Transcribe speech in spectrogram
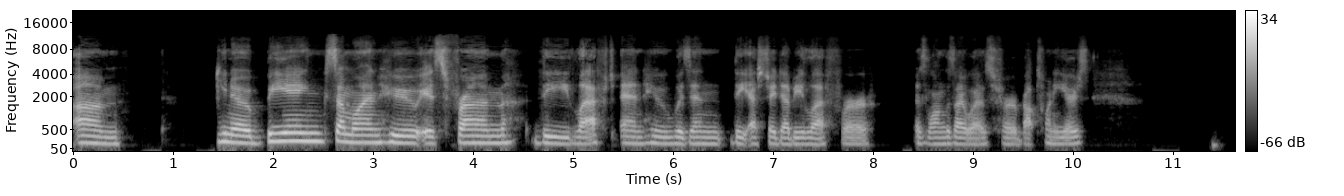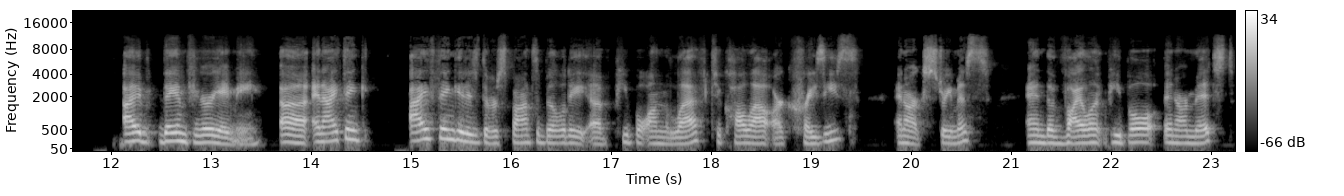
Um, you know, being someone who is from the left and who was in the SJW left for as long as I was for about 20 years, I they infuriate me uh, and I think I think it is the responsibility of people on the left to call out our crazies and our extremists and the violent people in our midst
